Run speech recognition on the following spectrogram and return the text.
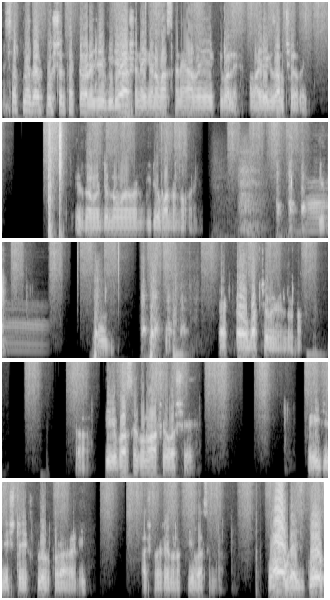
আচ্ছা আপনাদের কোশ্চেন থাকতে পারে যে ভিডিও আসে না এখানে মাঝখানে আমি, কি বলে, আমার এক্সাম ছিল ভাই। এক্সামের জন্য ভিডিও বানানো হয়নি। একটাও বাচ্চা বের এলো না কে বাসে কোনো আশেপাশে? এই জিনিসটা এক্সপ্লোর করা হয়নি। আশেপাশে কোনো কেভ আছে না ওয়াও গাইস গুড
